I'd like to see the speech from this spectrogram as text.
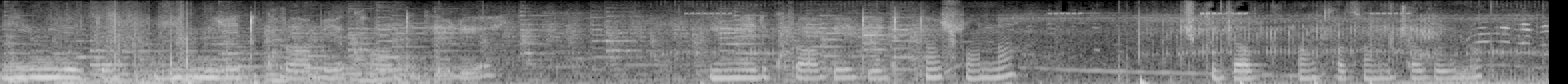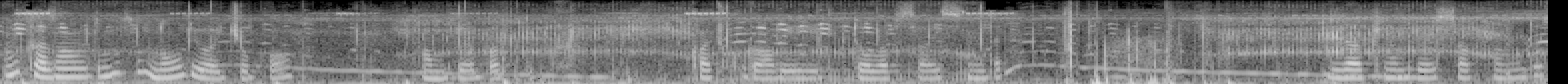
27. 27 kurabiye kaldı geriye. 27 kurabiye yedikten sonra çıkacağız buradan kazanacağız oyunu. Ama kazandığımızda ne oluyor acaba? Tam buraya baktık. Kaç kurabiye yedik dolap sayesinde. Dahakine buraya saklanırız.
